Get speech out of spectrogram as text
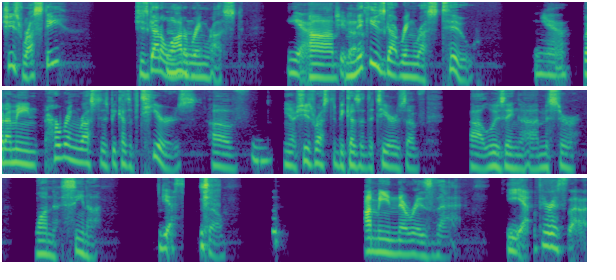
she's rusty. She's got a lot of Mhm. ring rust. Yeah. Um. Nikki's got ring rust too. Yeah. But I mean, her ring rust is because of tears of Mm. you know, she's rusted because of the tears of uh losing uh Mr. Juan Cena. Yes. So I mean, there is that. Yeah, there is that.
